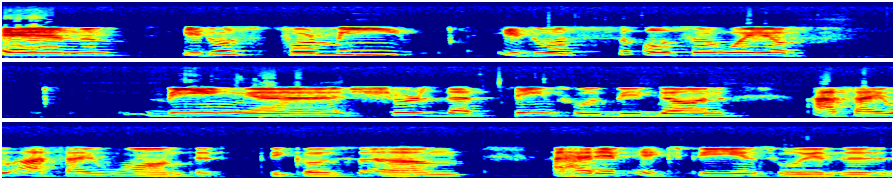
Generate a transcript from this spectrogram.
and it was for me. It was also a way of being uh, sure that things would be done as I as I wanted because um, I had experience with uh,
